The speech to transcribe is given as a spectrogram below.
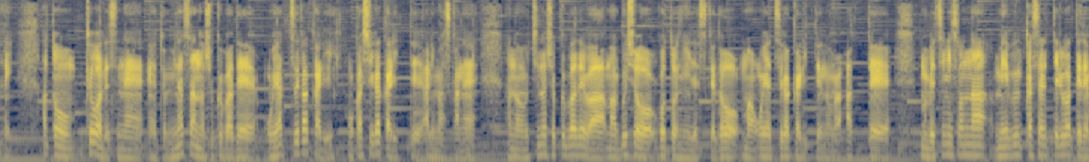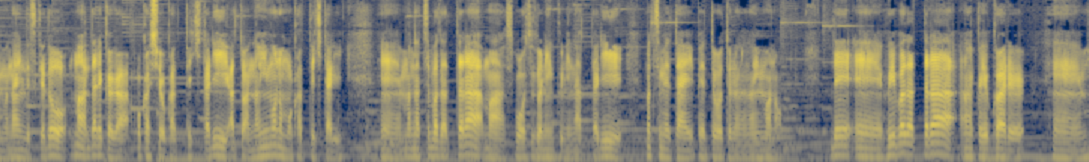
はい。あと、今日はですね、え、ー、と、皆さんの職場でおやつ係、お菓子係ってありますかね？あの、うちの職場では、まあ、部署ごとにですけど、まあ、おやつ係っていうのがあって、まあ、別にそんな明文化されてるわけでもないんですけど、まあ、誰かがお菓子を買ってきたり、あとは飲み物も買ってきたり、えー、まあ、夏場だったら、まあ、スポーツドリンクになったり、まあ、冷たいペットボトルの飲み物。で、えー、冬場だったら、なんかよくある、えー、も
